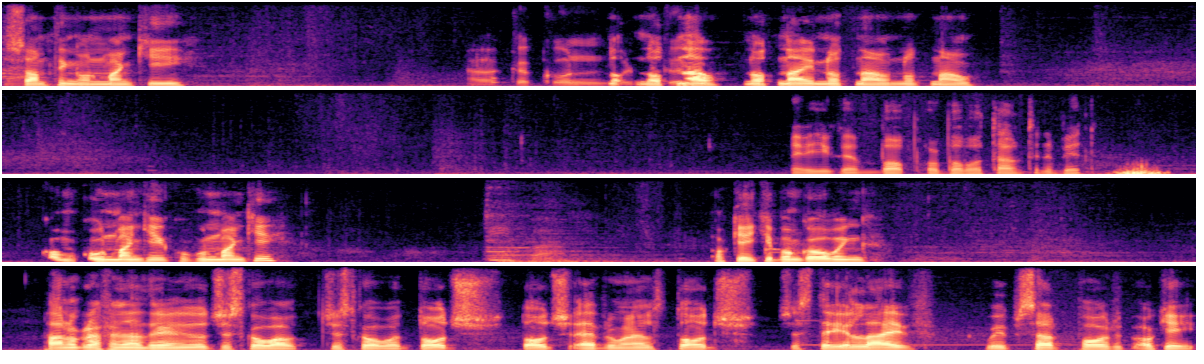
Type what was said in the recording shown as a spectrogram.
something on monkey. Uh, cocoon. No, not good. now, not now, not now, not now. Maybe you can bob or bubble down in a bit. Cocoon monkey, cocoon monkey. Debuff. Okay, keep on going. Panograph and Adrianito, just go out. Just go out. Dodge, dodge. Everyone else dodge. Just stay alive. Whip support. Okay,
